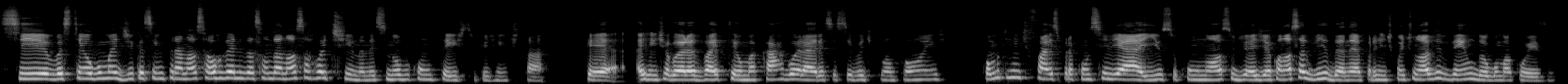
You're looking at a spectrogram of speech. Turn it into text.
se você tem alguma dica assim para nossa organização da nossa rotina nesse novo contexto que a gente está. Que a gente agora vai ter uma carga horária excessiva de plantões. Como que a gente faz para conciliar isso com o nosso dia a dia, com a nossa vida, né, para a gente continuar vivendo alguma coisa?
